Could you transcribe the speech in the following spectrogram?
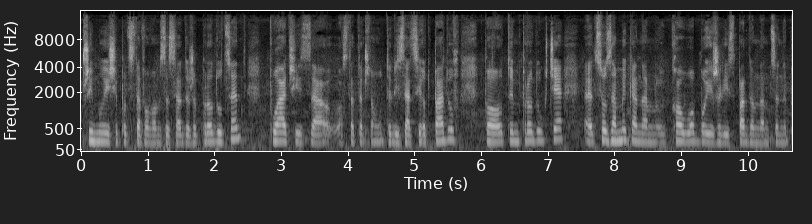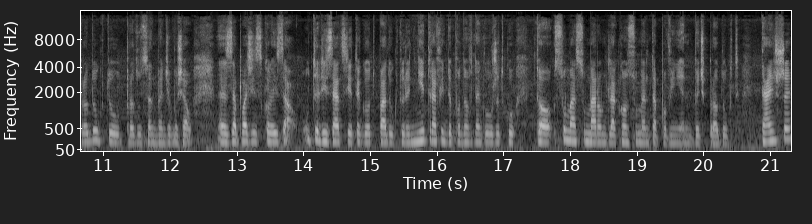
przyjmuje się podstawową zasadę, że producent płaci za ostateczną utylizację odpadów po tym produkcie, e, co zamyka nam koło, bo jeżeli spadną nam ceny produktu, producent będzie musiał e, zapłacić z kolei za utylizację tego odpadu, który nie trafi do ponownego użytku, to suma summarum dla konsumenta powinien być produkt tańszy.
